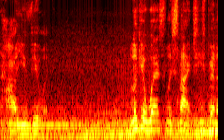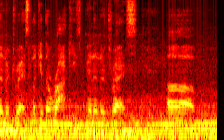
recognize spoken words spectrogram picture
how you view it. Look at Wesley Snipes. He's been in a dress. Look at The Rock. He's been in a dress. Um,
